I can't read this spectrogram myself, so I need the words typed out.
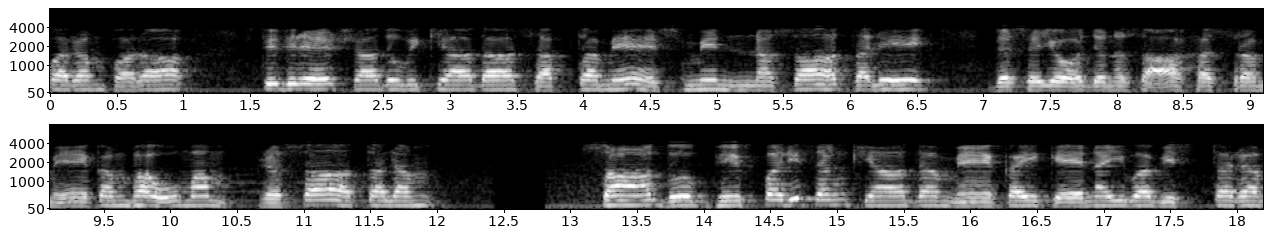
परम्परा स्थितिरेषादुविख्याता सप्तमेऽस्मिन्न सा तले दशयोजनसाहस्रमेकं भौमं रसातलम् साधुभिः परिसङ्ख्यातमेकैकेनैव विस्तरं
